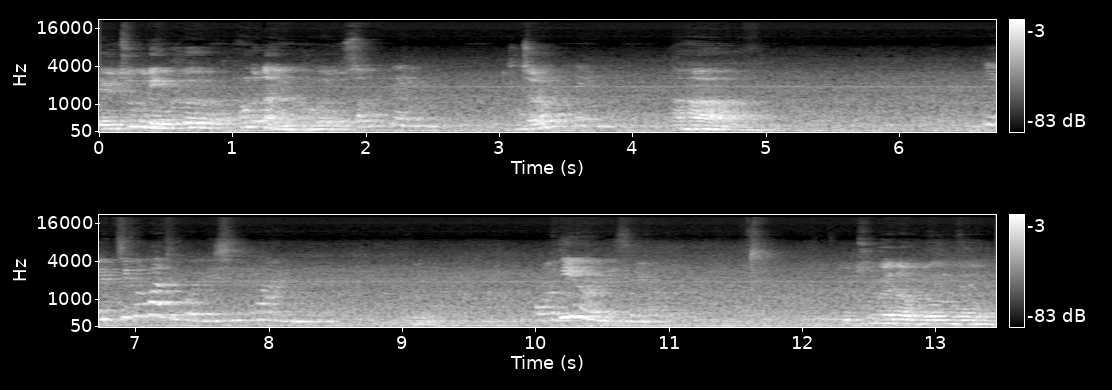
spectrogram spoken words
유튜브 링크 한 번도 안, 안 보여줬어? 네. 진짜로? 네. 아하. 이거 찍어가지고 올리시는 거 아니에요? 음. 어디에 올리세요? 유튜브에다 올리는데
